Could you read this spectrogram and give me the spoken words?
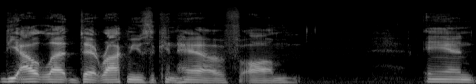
the outlet that rock music can have, um, and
